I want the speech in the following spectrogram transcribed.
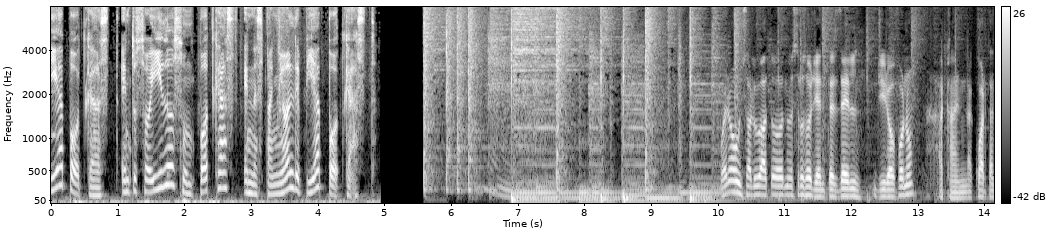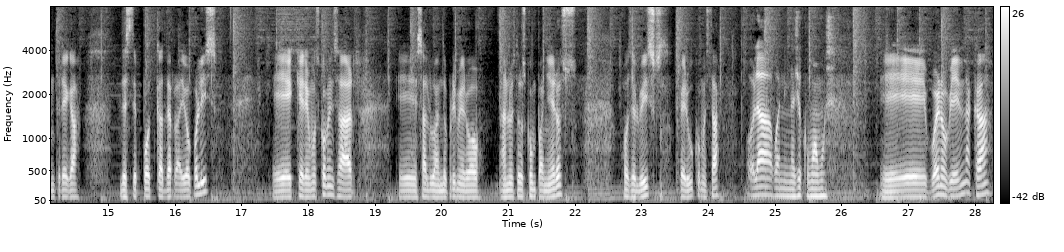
Pia Podcast, en tus oídos un podcast en español de Pia Podcast. Bueno, un saludo a todos nuestros oyentes del Girófono, acá en la cuarta entrega de este podcast de Radiopolis. Eh, queremos comenzar eh, saludando primero a nuestros compañeros. José Luis, Perú, ¿cómo está? Hola Juan Ignacio, ¿cómo vamos? Eh, bueno, bien acá,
